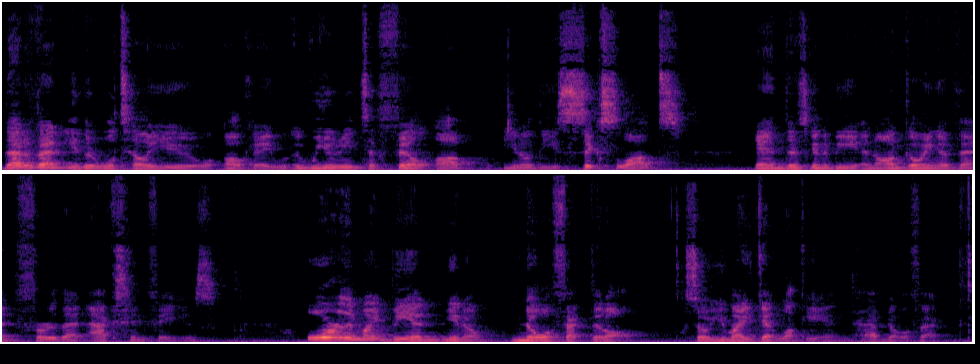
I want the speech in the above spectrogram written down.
That event either will tell you, okay, you need to fill up, you know, these six slots, and there's going to be an ongoing event for that action phase, or there might be an, you know, no effect at all. So you might get lucky and have no effect.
